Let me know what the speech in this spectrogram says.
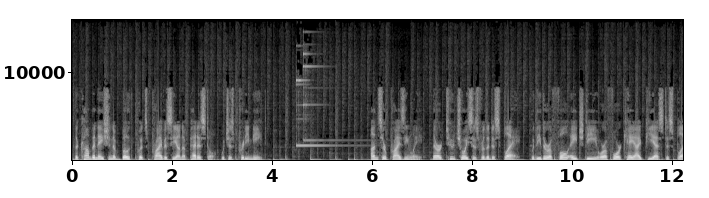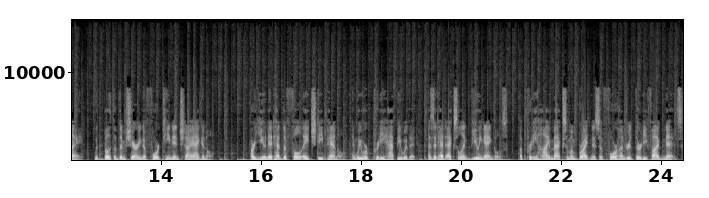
The combination of both puts privacy on a pedestal, which is pretty neat. Unsurprisingly, there are two choices for the display, with either a full HD or a 4K IPS display, with both of them sharing a 14-inch diagonal. Our unit had the full HD panel, and we were pretty happy with it, as it had excellent viewing angles, a pretty high maximum brightness of 435 nits,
